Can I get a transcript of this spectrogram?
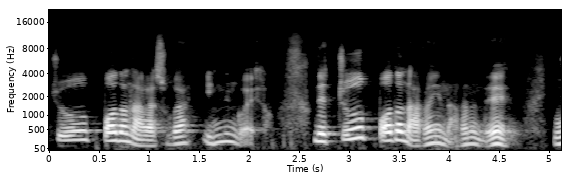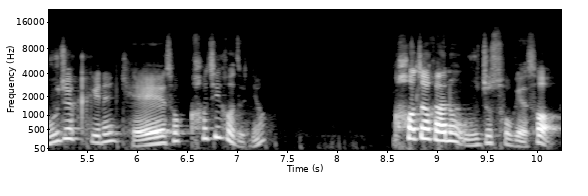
쭉 뻗어 나갈 수가 있는 거예요. 근데 쭉 뻗어 나가긴 나가는데 우주 크기는 계속 커지거든요. 커져가는 우주 속에서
